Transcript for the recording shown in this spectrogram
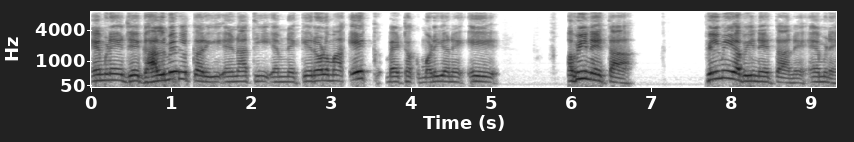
એમણે જે ઘાલમેલ કરી એનાથી એમને કેરળમાં એક બેઠક મળી અને એ અભિનેતા, ફિલ્મી અભિનેતાને એમણે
